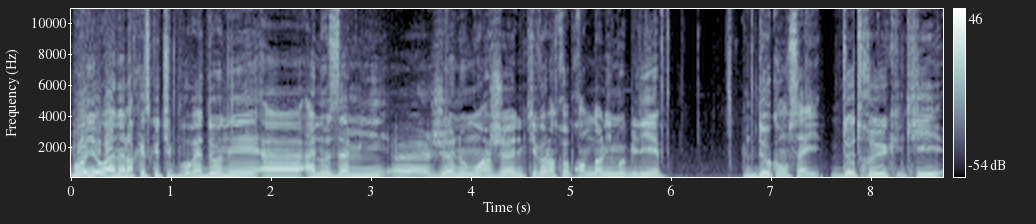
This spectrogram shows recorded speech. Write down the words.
Bon Johan, alors qu'est-ce que tu pourrais donner euh, à nos amis euh, jeunes ou moins jeunes qui veulent entreprendre dans l'immobilier? Deux conseils, deux trucs qui,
